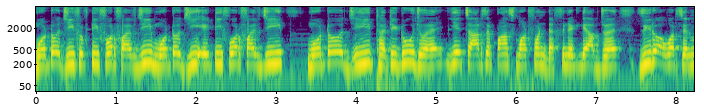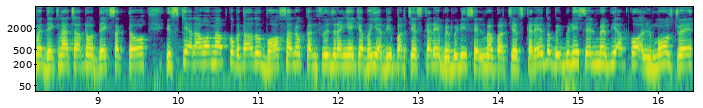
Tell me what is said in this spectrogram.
Moto G fifty four five G Moto G eighty four five G Moto G thirty two जो है, ये चार से पाँच स्मार्टफ़ोन डेफिनेटली आप जो है ज़ीरो आवर सेल में देखना चाहते हो, देख सकते हो। इसके अलावा मैं आपको बता दूँ, बहुत सारे लोग कंफ्यूज रहेंगे कि भाई अभी परचेस करें बीबीडी सेल में परचेस करें। तो बीबीडी सेल में भी आपको ऑलमोस्ट जो है,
